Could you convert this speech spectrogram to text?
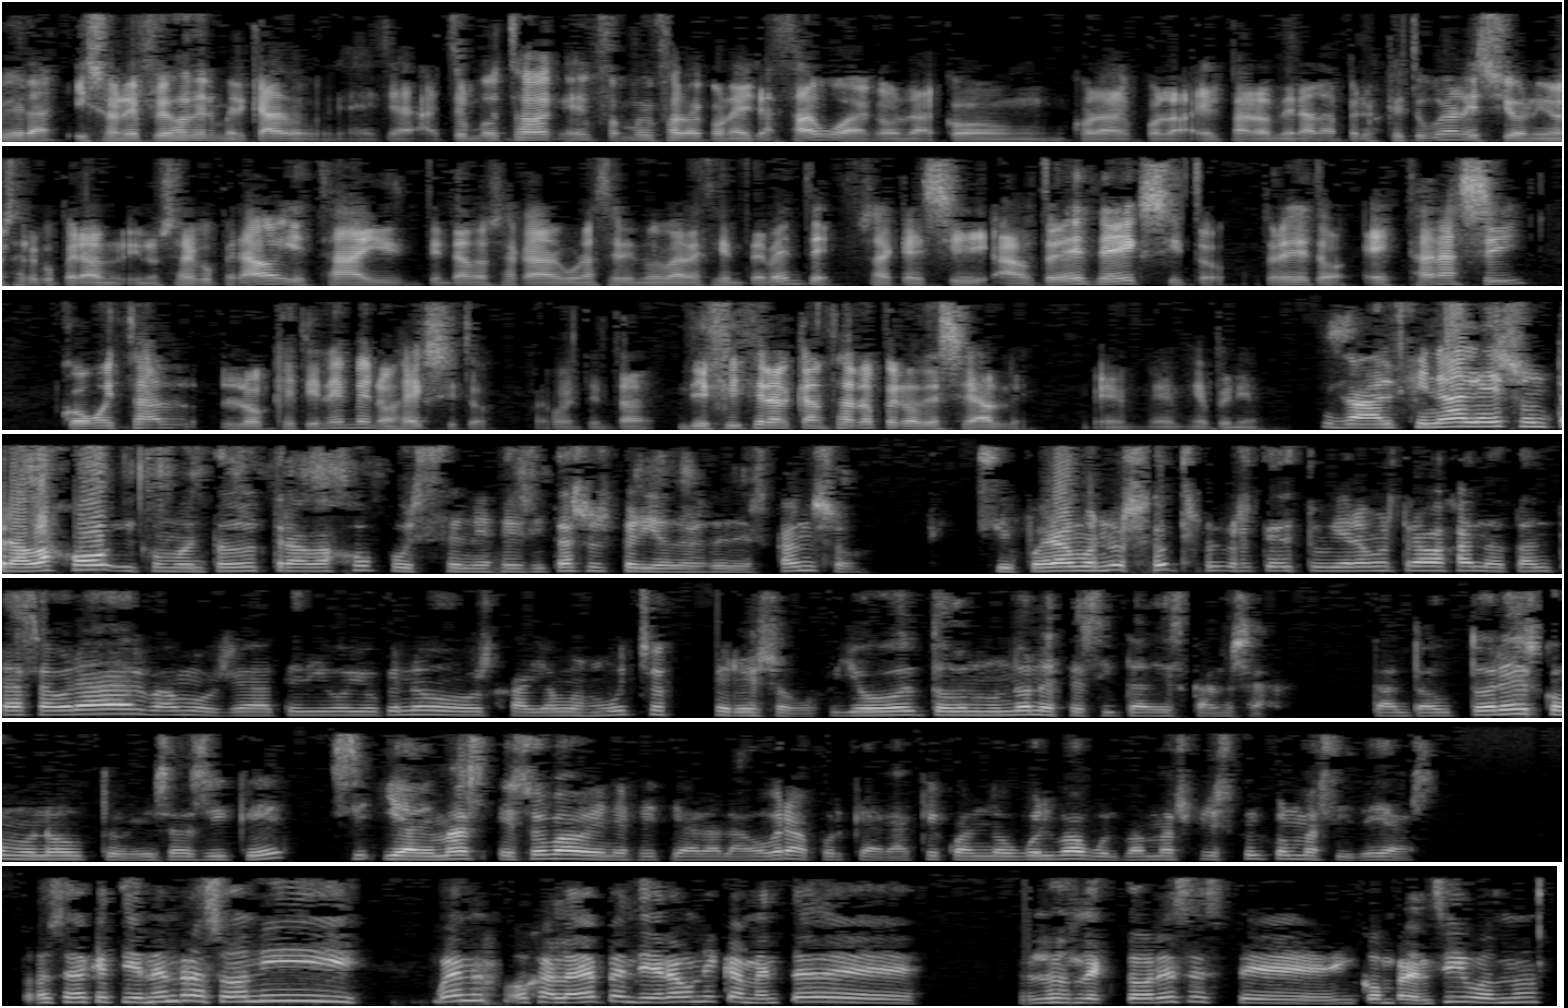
Miura, y son reflejos del mercado. Ya, todo el mundo estaba muy enfadado con Zagua, con, la, con, con, el parón de nada, pero es que tuvo una lesión y no se ha recuperado, y no se ha recuperado y está ahí intentando sacar alguna serie nueva recientemente. O sea que si autores de éxito, autores de todo, están así, ¿cómo están los que tienen menos éxito? Pues intentar, difícil alcanzarlo, pero deseable en, mi opinión. Al final es un trabajo y como en todo trabajo, pues se necesita sus periodos de descanso. Si fuéramos nosotros los que estuviéramos trabajando tantas horas, vamos, ya te digo yo que nos haríamos mucho, pero eso, yo, todo el mundo necesita descansar, tanto autores como no autores, así que sí, y además eso va a beneficiar a la obra porque hará que cuando vuelva vuelva más fresco y con más ideas. O sea que tienen razón y bueno, ojalá dependiera únicamente de los lectores este incomprensivos, ¿no?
